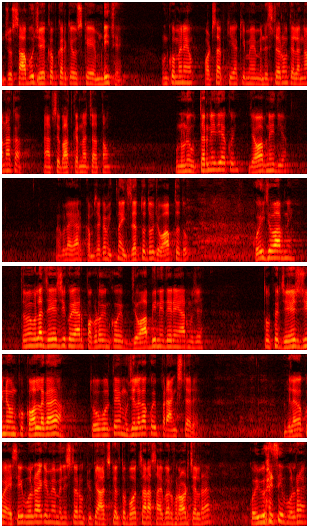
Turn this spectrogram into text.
जो साबू जेकब करके उसके एमडी थे। उनको मैंने व्हाट्सएप किया कि मैं मिनिस्टर हूँ तेलंगाना का, मैं आपसे बात करना चाहता हूँ। उन्होंने उत्तर नहीं दिया कोई, जवाब नहीं दिया। मैं बोला, यार, कम से कम इतना इज़्ज़त तो दो, जवाब तो दो। कोई जवाब नहीं। तो मैं बोला, जयेश जी को यार पकड़ो, इनको जवाब भी नहीं दे रहे यार मुझे। तो फिर जयेश जी ने उनको कॉल लगाया तो वो बोलते हैं, मुझे लगा कोई प्रैंकस्टर है। मुझे लगा कोई ऐसे ही बोल रहा है कि मैं मिनिस्टर हूँ, क्योंकि आजकल तो बहुत सारा साइबर फ्रॉड चल रहा है। कोई भी ऐसे ही बोल रहा है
